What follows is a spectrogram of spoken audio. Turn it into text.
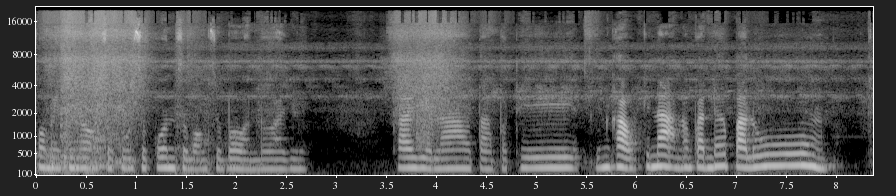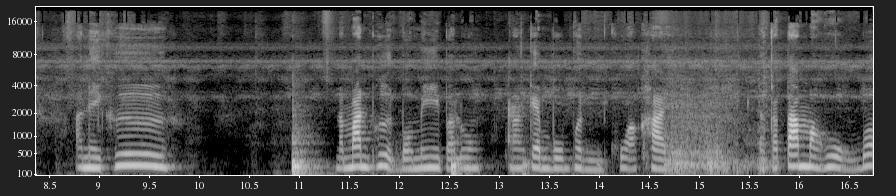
พ่อแม่พี่น้องสุขุสุกนสมองสุบอนด้วยอยู่ไทยอยู่ลาวต่างประเทศกินข้าวกินน้ำน้ำกันเด้อปลาลุง อันนี้คือ น้ำมันพืชบ่มีปลาลุงนางแกมบูมเพิ่นขัวไข่ แล้วก็ตำมะหุงบ่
